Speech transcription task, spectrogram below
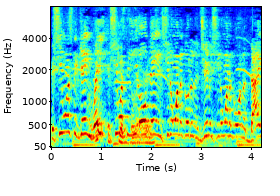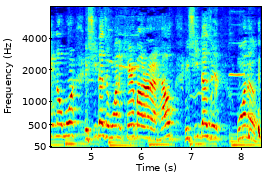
If she wants to gain weight, if she wants to eat all day and she don't want to go to the gym and she don't want to go on a diet no more, if she doesn't want to care about her health, and she doesn't want to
